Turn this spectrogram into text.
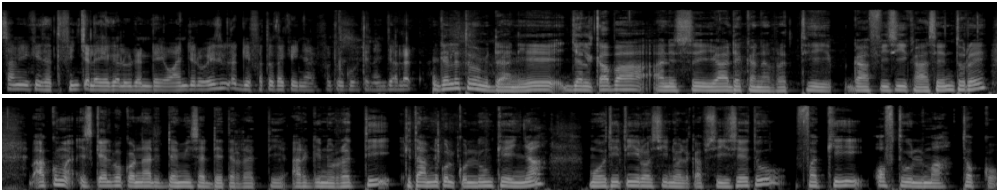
samii keessatti fincila eegaluu danda'e waan jedhu dhaggeeffattoota keenyaaf ifatuu goote nan jaalladha. Galatoomii Daani'ee jalqabaa anis yaada kanarratti gaaffiisii kaaseen ture akkuma isqeel boqonnaa 28 irratti arginu irratti kitaabni qulqulluun keenya mootii xiiroosiin wal qabsiiseetu fakkii of tuulmaa tokko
